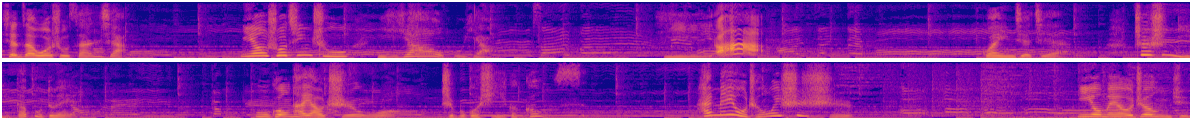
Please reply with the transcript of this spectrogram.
现在我数三下。你要说清楚你要不要？一啊！观音姐姐，这是你的不对。悟空他要吃我，只不过是一个构思，还没有成为事实。你又没有证据，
